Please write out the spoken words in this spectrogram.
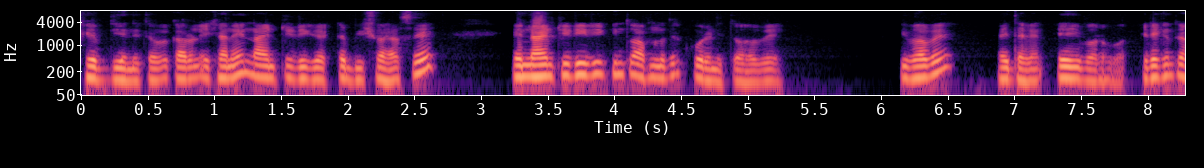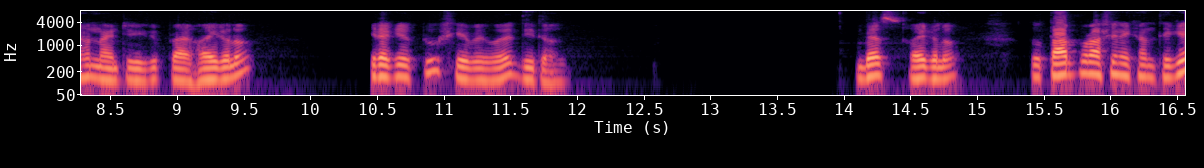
শেপ দিয়ে নিতে হবে, কারণ এখানে নাইনটি ডিগ্রি একটা বিষয় আছে। এই নাইনটি ডিগ্রি কিন্তু আপনাদের করে নিতে হবে। কীভাবে? এই দেখেন, এই বরাবর। এটা কিন্তু এখন নাইনটি ডিগ্রি প্রায় হয়ে গেল। এটাকে একটু এভাবে দিতে হবে। ব্যাস, হয়ে গেল। তো তারপর আসেন এখান থেকে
